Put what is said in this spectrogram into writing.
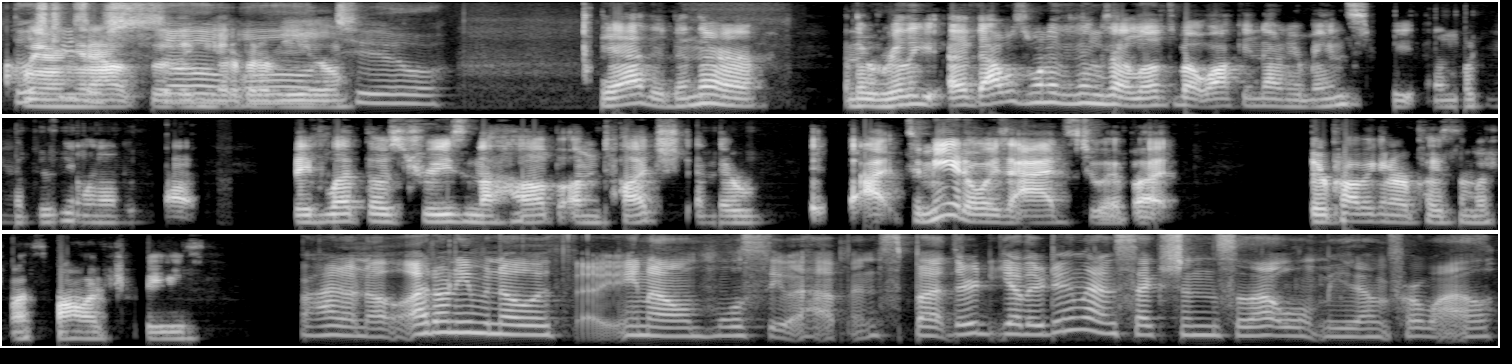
clearing it out so, they can get a better view. Too. Yeah, they've been there, and they're really. Uh, that was one of the things I loved about walking down your main street and looking at Disneyland is that they've let those trees in the hub untouched, and they're. I, to me, it always adds to it, but they're probably going to replace them with much smaller trees. I don't know. I don't even know if you know. We'll see what happens. But they're yeah, they're doing that in sections, so that won't be done for a while.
